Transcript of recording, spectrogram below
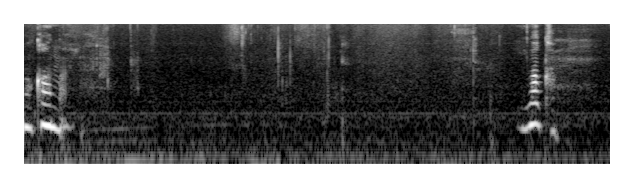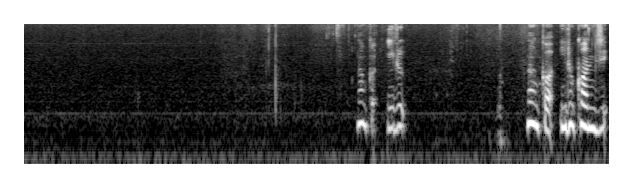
わかんない違和感なんかいる。なんかいる感じ。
